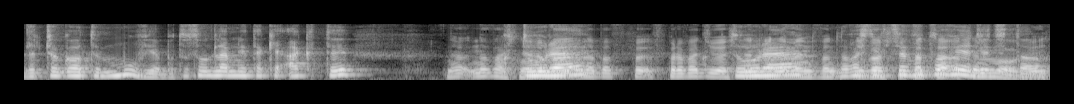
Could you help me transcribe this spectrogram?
dlaczego o tym mówię, bo to są dla mnie takie akty, no, no właśnie, które, no bo, no bo wprowadziłeś które, ten element no wątpliwości, właśnie chcę po co o tym wypowiedzieć to. mówić?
